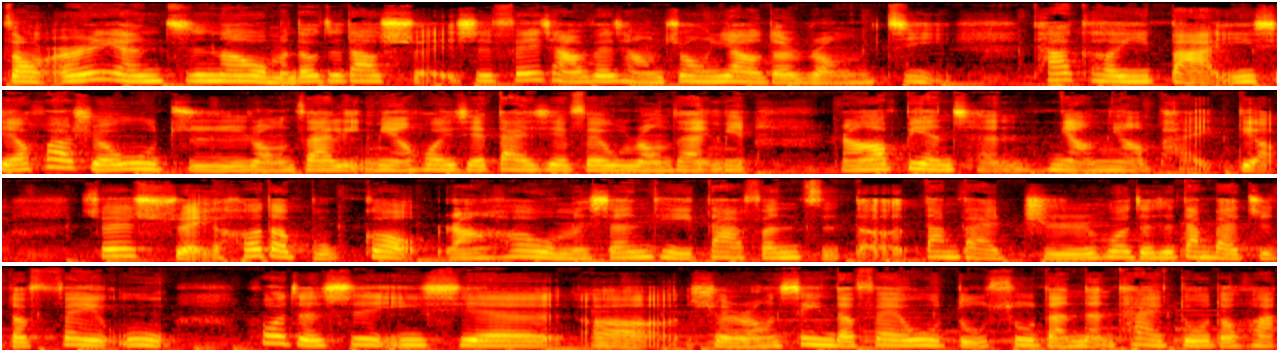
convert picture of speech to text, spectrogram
总而言之呢，我们都知道水是非常非常重要的溶剂，它可以把一些化学物质溶在里面，或一些代谢废物溶在里面。然后变成尿尿排掉，所以水喝的不够，然后我们身体大分子的蛋白质或者是蛋白质的废物，或者是一些呃水溶性的废物、毒素等等太多的话，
